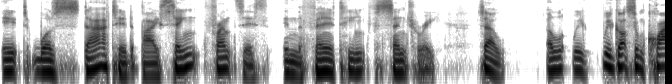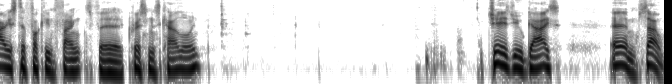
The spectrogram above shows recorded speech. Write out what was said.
it was started by Saint Francis in the 13th century. So, we we've got some choirs to fucking thank for Christmas caroling. Cheers, you guys. Um, so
